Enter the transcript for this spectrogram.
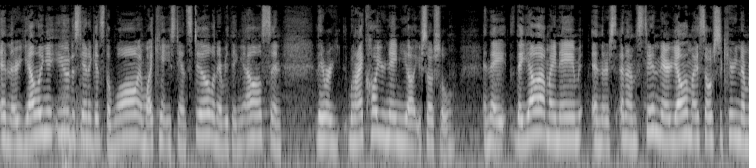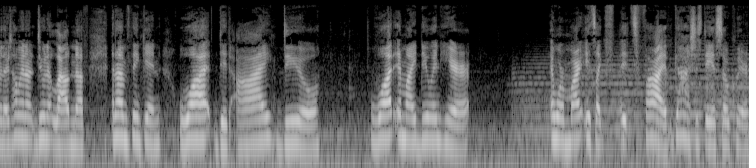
and they're yelling at you to stand against the wall, and why can't you stand still, and everything else. And they were, when I call your name, you yell out your social and they they yell out my name and there's and I'm standing there yelling my social security number. They're telling me I'm not doing it loud enough, and I'm thinking, what did I do? What am I doing here? And we're mar- it's like it's five. Gosh, this day is so clear.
